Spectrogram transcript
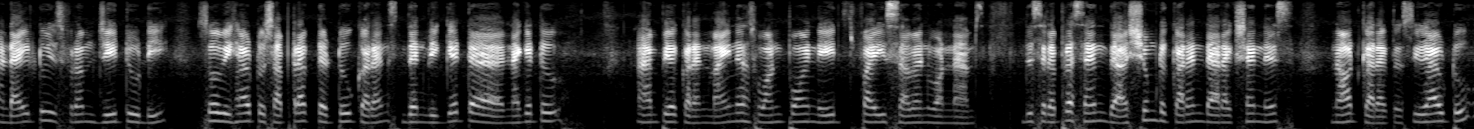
and I2 is from G to D. So we have to subtract the two currents then we get a negative ampere current minus 1.8571 amps. This represents the assumed current direction is not correct. So you have to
